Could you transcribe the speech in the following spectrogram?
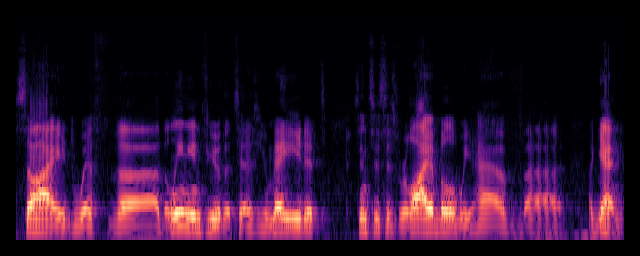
side with the, the lenient view that says you may eat it. Since this is reliable, we have. Uh, Again,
